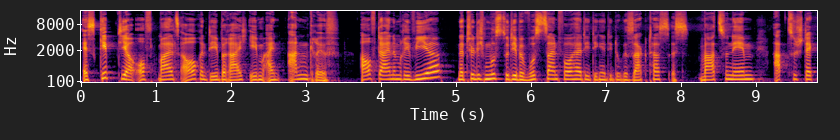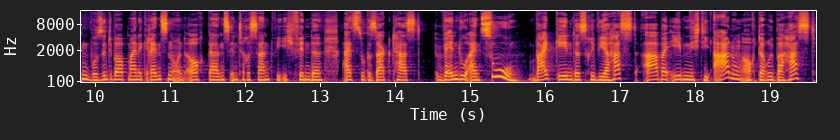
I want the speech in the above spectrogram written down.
es gibt ja oftmals auch in dem Bereich eben einen Angriff auf deinem Revier. Natürlich musst du dir bewusst sein vorher, die Dinge, die du gesagt hast, es wahrzunehmen, abzustecken, wo sind überhaupt meine Grenzen und auch ganz interessant, wie ich finde, als du gesagt hast, wenn du ein zu weitgehendes Revier hast, aber eben nicht die Ahnung auch darüber hast,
